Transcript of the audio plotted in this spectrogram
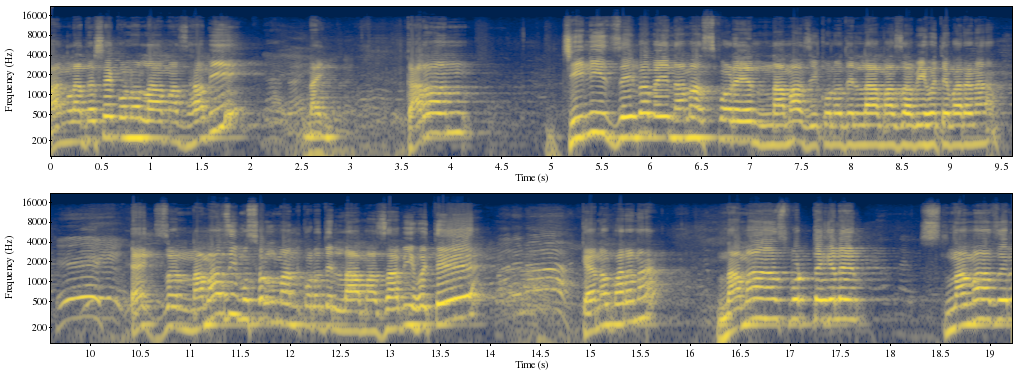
বাংলাদেশে কোনো লা মাঝহাবি নাই। কারণ যিনি যেভাবে নামাজ পড়েন নামাজি কোনোদিন লামাজাবি হইতে পারে না। একজন নামাজি মুসলমান কোনোদিন লামাজাবি হইতে কেন পারে না? নামাজ পড়তে গেলে নামাজের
